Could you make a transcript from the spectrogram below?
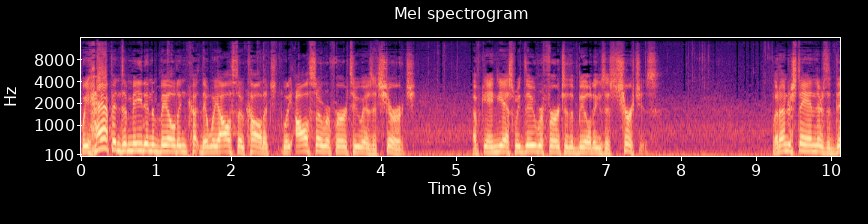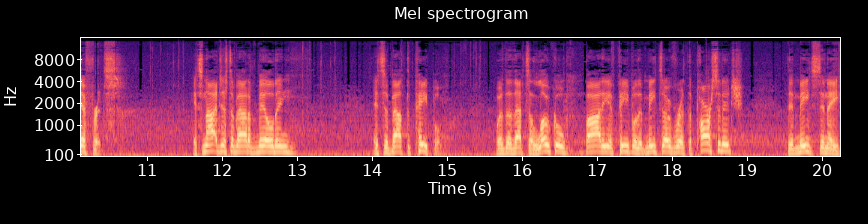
We happen to meet in a building that we also call it, we also refer to as a church. And yes, we do refer to the buildings as churches. But understand there's a difference. It's not just about a building, it's about the people. Whether that's a local body of people that meets over at the parsonage, that meets in a,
